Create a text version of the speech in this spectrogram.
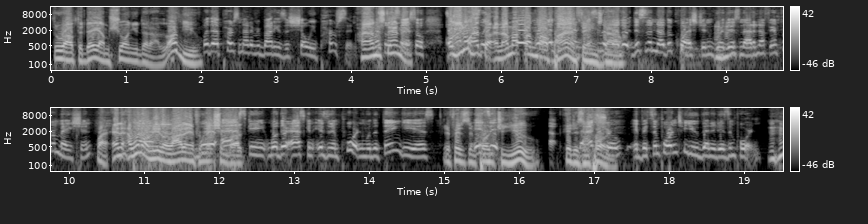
throughout the day, I'm showing you that I love you. But that person, not everybody is a showy person. I understand That's what I'm that. So, Oh, you don't have to- and I'm not talking about buying again, things this is now. Mm-hmm. Another, this is another question where there's not enough information. Right. And we don't need a lot of information, We're but asking, well, they're asking, is it important? Well, the thing is, if it's important it- to you, it is that's important. true. If it's important to you, then it is important. Mm-hmm.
